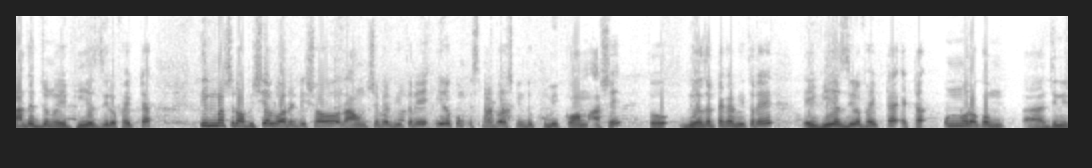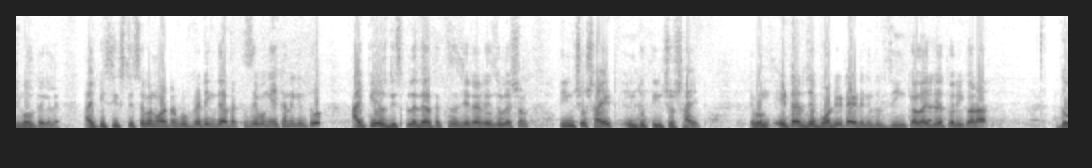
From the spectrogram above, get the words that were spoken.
তাদের জন্য এই ভিএস জিরো ফাইভটা তিন মাসের অফিসিয়াল ওয়ারেন্টি সহ রাউন্ড শেপের ভিতরে এরকম স্মার্ট ওয়াচ কিন্তু খুবই কম আসে। তো দুই হাজার টাকার ভিতরে এই ভিএস জিরো ফাইভটা একটা অন্যরকম জিনিস বলতে গেলে। IP sixty seven waterproof rating দেওয়া থাকতেছে এবং এখানে কিন্তু আইপিএস ডিসপ্লে দেওয়া থাকতেছে, যেটা রেজুলেশন তিনশো ষাট ইন্টু তিনশো ষাট। এবং এটার যে বডিটা এটা কিন্তু জিঙ্ক দিয়ে তৈরি করা। তো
